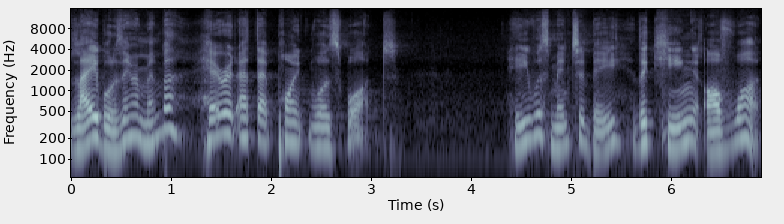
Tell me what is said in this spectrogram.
label? Does anyone remember? Herod at that point was what? He was meant to be the king of what?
